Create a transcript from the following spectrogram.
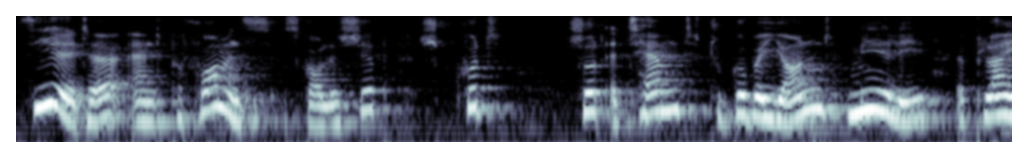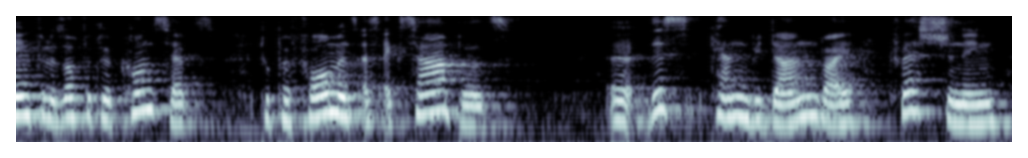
Theater and performance scholarship could, should attempt to go beyond merely applying philosophical concepts to performance as examples. Uh, this can be done by questioning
